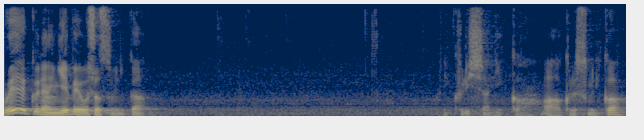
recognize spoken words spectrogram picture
왜 그냥 예배 오셨습니까? 크리스천이니까. 아 그렇습니까?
